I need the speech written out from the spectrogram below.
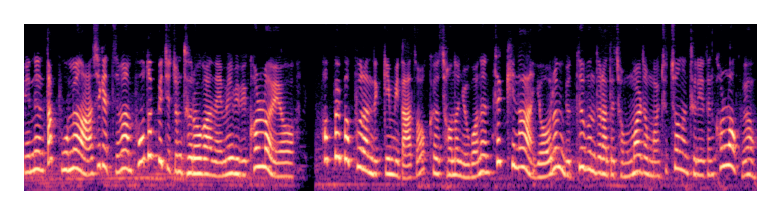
얘는 딱 보면 아시겠지만 포도빛이 좀 들어간 MLBB 컬러예요. 퍼플퍼플한 느낌이 나죠? 그래서 저는 이거는 특히나 여름 mute분들한테 정말 정말 추천을 드리는 컬러고요.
